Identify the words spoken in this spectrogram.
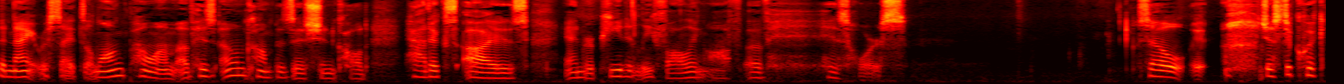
The knight recites a long poem of his own composition called Haddock's eyes and repeatedly falling off of his horse. So, just a quick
